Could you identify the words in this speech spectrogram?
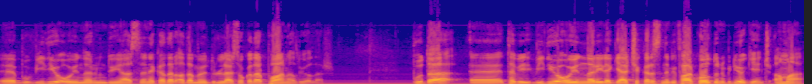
e, bu video oyunlarının dünyasında ne kadar adam öldürürlerse o kadar puan alıyorlar. Bu da e, tabii video oyunlarıyla gerçek arasında bir fark olduğunu biliyor genç ama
